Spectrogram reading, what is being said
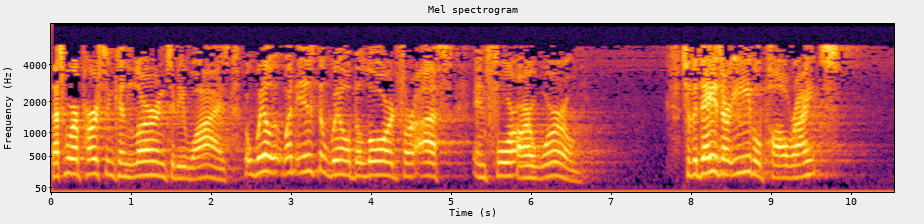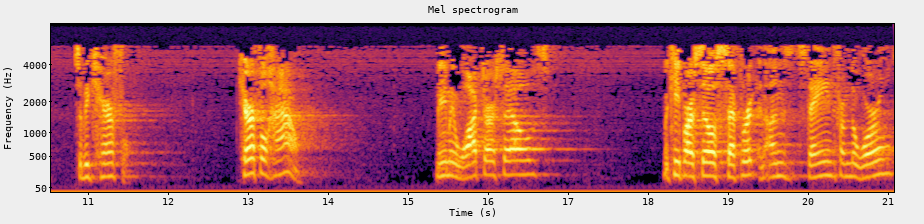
That's where a person can learn to be wise. But will, what is the will of the Lord for us and for our world? So the days are evil, Paul writes. So be careful. Careful how? Meaning we watch ourselves? We keep ourselves separate and unstained from the world?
